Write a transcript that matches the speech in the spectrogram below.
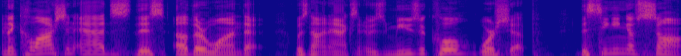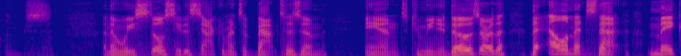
And then Colossians adds this other one that was not an and it was musical worship, the singing of songs. And then we still see the sacraments of baptism and communion. Those are the, the elements that make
